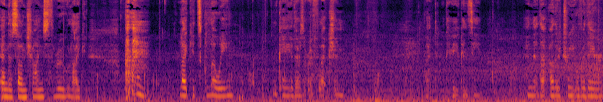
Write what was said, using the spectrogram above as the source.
and the sun shines through like like it's glowing. Okay there's a reflection. But there you can see. And that, that other tree over there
